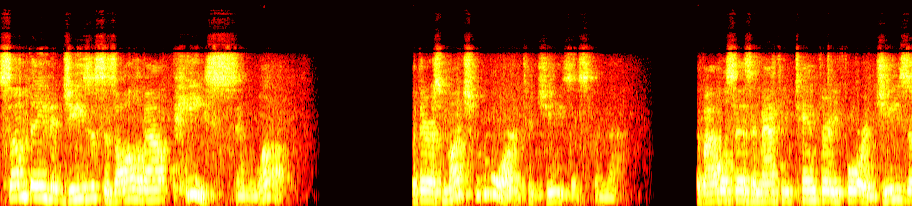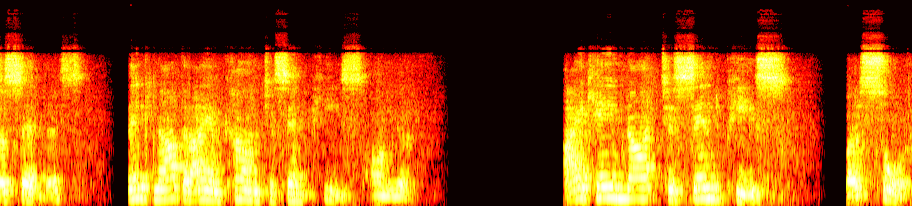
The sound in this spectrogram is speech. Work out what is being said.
Some think that Jesus is all about peace and love. But there is much more to Jesus than that. The Bible says in Matthew 10:34, Jesus said this, "Think not that I am come to send peace on the earth. I came not to send peace, but a sword."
